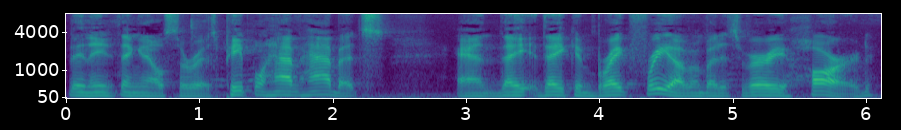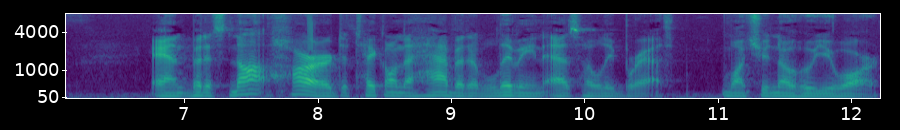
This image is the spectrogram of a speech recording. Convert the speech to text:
than anything else there is. People have habits and they, they can break free of them, but it's very hard. And, but it's not hard to take on the habit of living as holy breath once you know who you are.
